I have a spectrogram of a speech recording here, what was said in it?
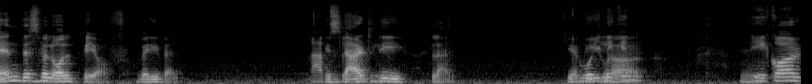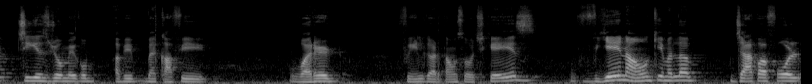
then this will all pay off very well is that the plan एक और चीज़ जो मेरे को अभी मैं काफ़ी वरिड फील करता हूँ सोच के इज़ ये ना हो कि मतलब jack of all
